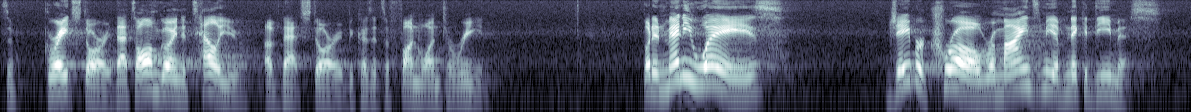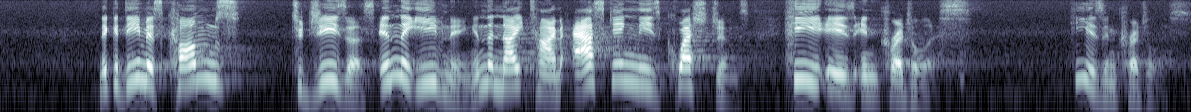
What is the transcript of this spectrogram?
It's a great story. That's all I'm going to tell you of that story because it's a fun one to read. But in many ways, Jayber Crow reminds me of Nicodemus. Nicodemus comes to Jesus in the evening, in the nighttime, asking these questions. He is incredulous. He is incredulous.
